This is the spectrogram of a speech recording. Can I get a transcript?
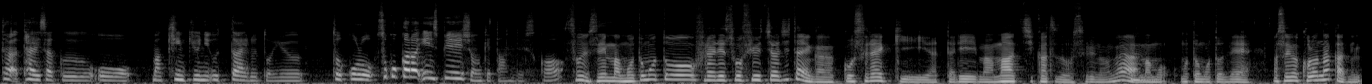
た対策を、まあ、緊急に訴えるというところそこからインスピレーションを受けたんですか？そうですね。もともとフライデー・ソー・フューチャー自体が学校ストライキだったり、まあ、マーチ活動をするのがうん。まあもともとで、まあ、それがコロナ禍に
